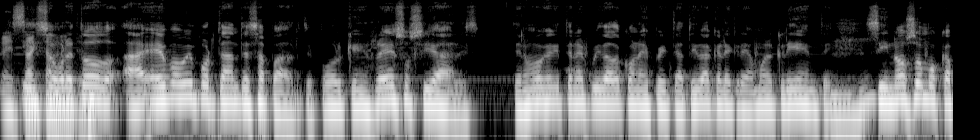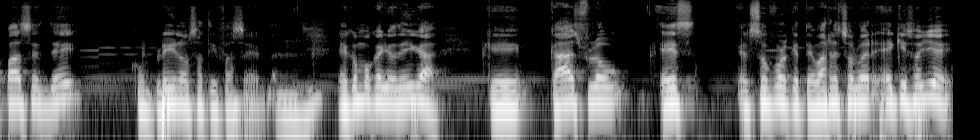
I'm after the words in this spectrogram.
Y Exactamente. sobre todo, ah, es muy importante esa parte, porque en redes sociales tenemos que tener cuidado con la expectativa que le creamos al cliente si no somos capaces de cumplirla o satisfacerla. Es como que yo diga que Cashflow es el software que te va a resolver X o Y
